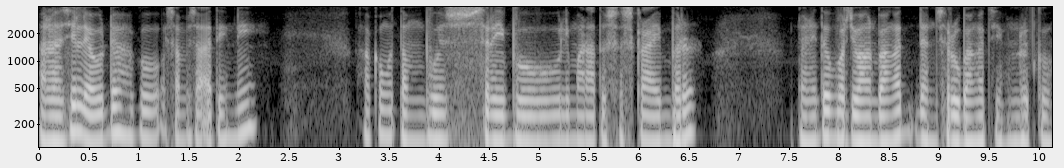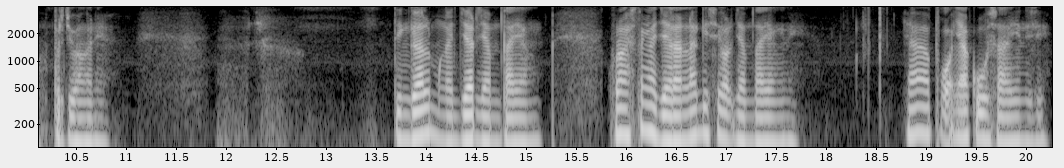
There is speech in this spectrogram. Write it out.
Alhasil ya udah aku sampai saat ini aku mau tembus 1500 subscriber. Dan itu perjuangan banget dan seru banget sih menurutku perjuangannya tinggal mengejar jam tayang. Kurang setengah jalan lagi sih kalau jam tayang ini. Ya pokoknya aku usahain sih.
